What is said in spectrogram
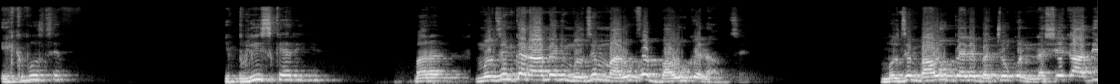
ایک ملزم۔ یہ پولیس کہہ رہی ہے۔ بارہ ملزم کا نام ہے کہ ملزم معروف ہے باؤ کے نام سے۔ ملزم باؤ پہلے بچوں کو نشے کا عادی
